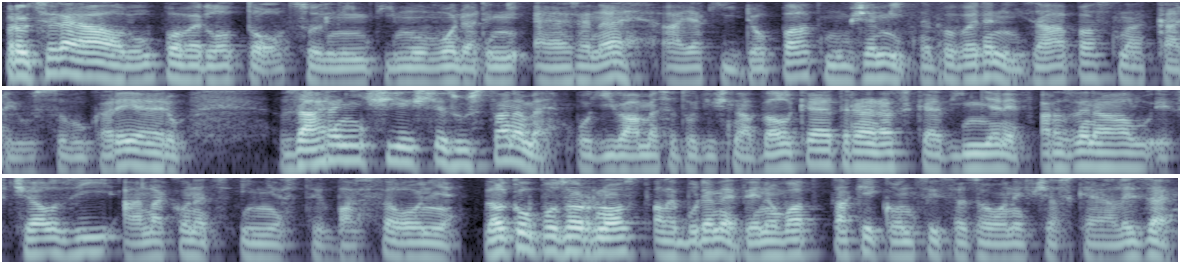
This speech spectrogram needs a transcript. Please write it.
Proč se Realu povedlo to, co jiným týmům v moderní éře ne a jaký dopad může mít nepovedený zápas na Kariusovu kariéru? V zahraničí ještě zůstaneme. Podíváme se totiž na velké trenerské výměny v Arsenálu i v Chelsea a nakonec i městy v Barceloně. Velkou pozornost ale budeme věnovat taky konci sezóny v České lize.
